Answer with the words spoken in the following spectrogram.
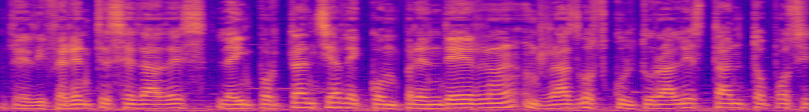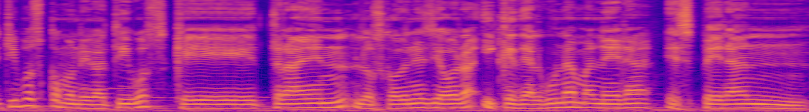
de diferentes edades, la importancia de comprender rasgos culturales tanto positivos como negativos que traen los jóvenes de ahora y que de alguna manera esperan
